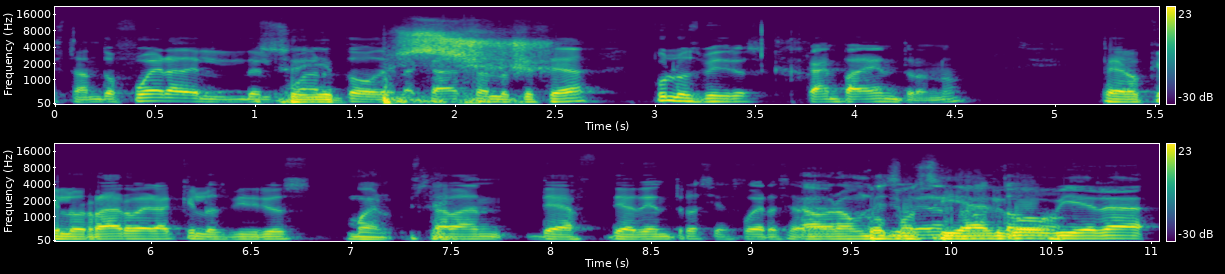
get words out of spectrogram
estando fuera del, del Sí. cuarto de la casa, lo que sea, pues los vidrios caen para adentro, ¿no? Pero que lo raro era que los vidrios Bueno, sí. estaban de, de adentro hacia afuera. o sea, Ahora, un como si roto- algo hubiera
